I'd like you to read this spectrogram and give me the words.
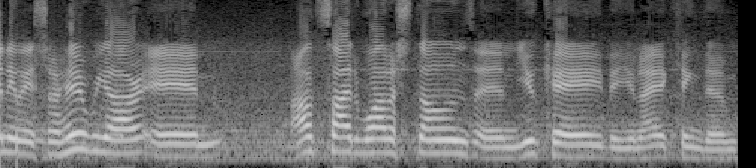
Anyway, so here we are in outside Waterstones in UK, the United Kingdom,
